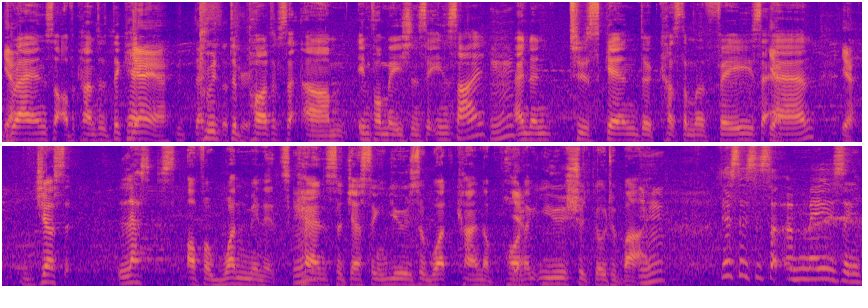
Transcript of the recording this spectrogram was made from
Yeah. brands of content. They can Yeah, put the true. products um, information inside, and then to scan the customer face and Yeah. just less of a one minute mm-hmm. can suggesting you what kind of product you should go to buy. Mm-hmm. This is an amazing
